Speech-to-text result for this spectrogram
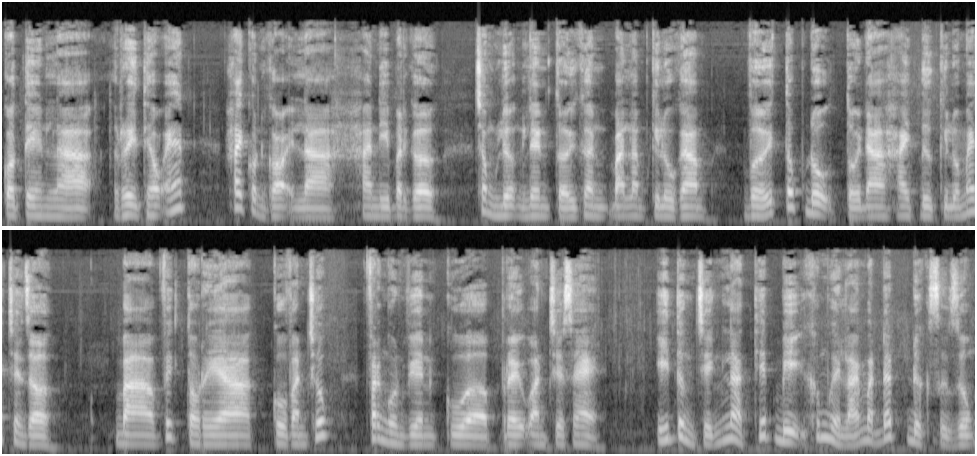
có tên là Raytheon S hay còn gọi là Honeyburger trọng lượng lên tới gần 35 kg với tốc độ tối đa 24 km/h. Bà Victoria Kovanchuk, phát ngôn viên của Prewan chia sẻ, ý tưởng chính là thiết bị không người lái mặt đất được sử dụng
